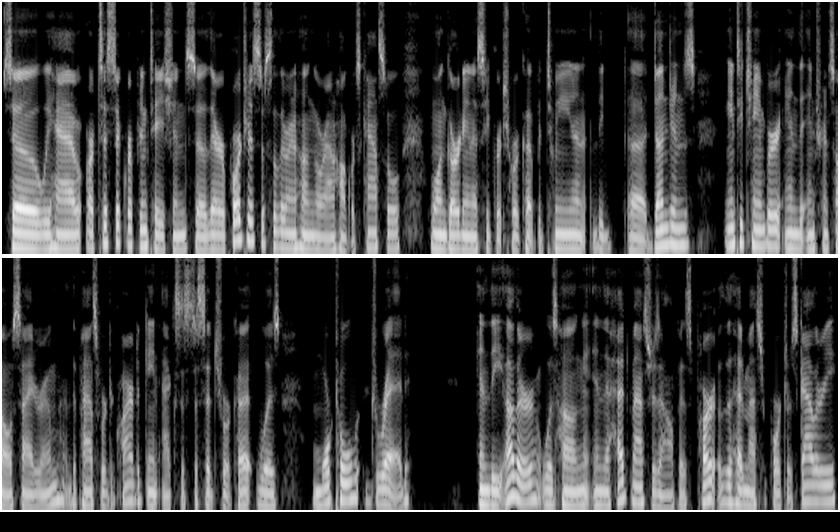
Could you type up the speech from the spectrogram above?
so we have artistic representation. So there are portraits of Slytherin hung around Hogwarts Castle, one guarding a secret shortcut between the uh, dungeons, antechamber, and the entrance hall side room. The password required to gain access to said shortcut was Mortal Dread. And the other was hung in the headmaster's office, part of the headmaster portraits gallery,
